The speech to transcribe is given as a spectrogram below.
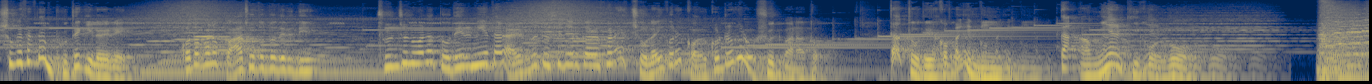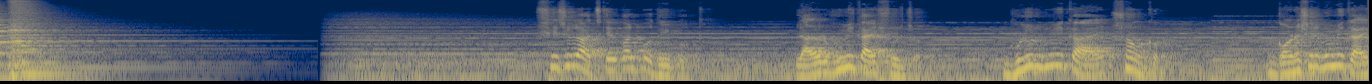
সুখে থাকতে ভূতে কিলোয় রে? কত ভালো কাজ হতো তোদের দিয়ে। চুনচুনওয়ালা তোদের নিয়ে তার আয়ুর্বেদ ওষুধের কারখানায় চোলাই করে কর্কট রোগের ওষুধ বানাতো। তা তোদের কপালে নেই। তা আমি আর কি করব? সে ছিল আজকের গল্প দুই বুক লালুর ভূমিকায় সূর্য, ভুলুর ভূমিকায় শঙ্খ, গণেশের ভূমিকায়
